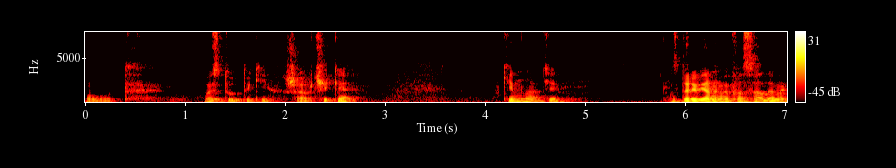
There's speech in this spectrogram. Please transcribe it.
От. Ось тут такі шафчики в кімнаті з дерев'яними фасадами.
